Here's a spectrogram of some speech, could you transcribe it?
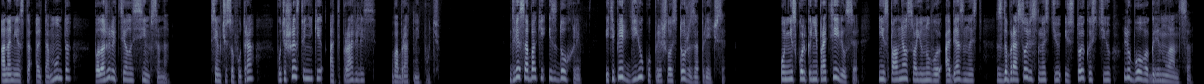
а на место Альтамонта положили тело Симпсона. В семь часов утра — путешественники отправились в обратный путь. Две собаки издохли, и теперь Дьюку пришлось тоже запречься. Он нисколько не противился и исполнял свою новую обязанность с добросовестностью и стойкостью любого гренландца.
